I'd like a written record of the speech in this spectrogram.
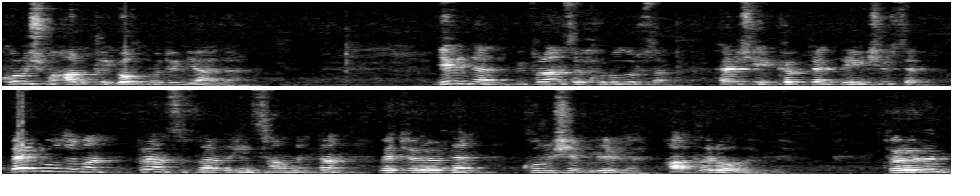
konuşma hakkı yok bu dünyada. Yeniden bir Fransa kurulursa, her şey kökten değişirse, belki o zaman Fransızlar da insanlıktan ve terörden konuşabilirler. Hakları olabilir. Terörün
